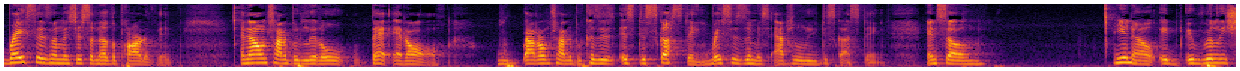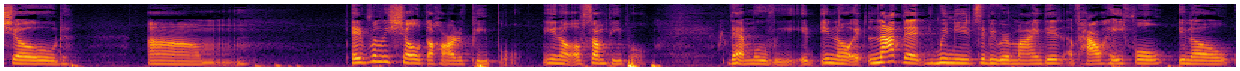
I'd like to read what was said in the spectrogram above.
racism is just another part of it and i don't try to belittle that at all I don't try to because it's, it's disgusting. Racism is absolutely disgusting. And so, you know, it, it really showed um it really showed the heart of people, you know, of some people. That movie. It you know, it, not that we need to be reminded of how hateful, you know,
